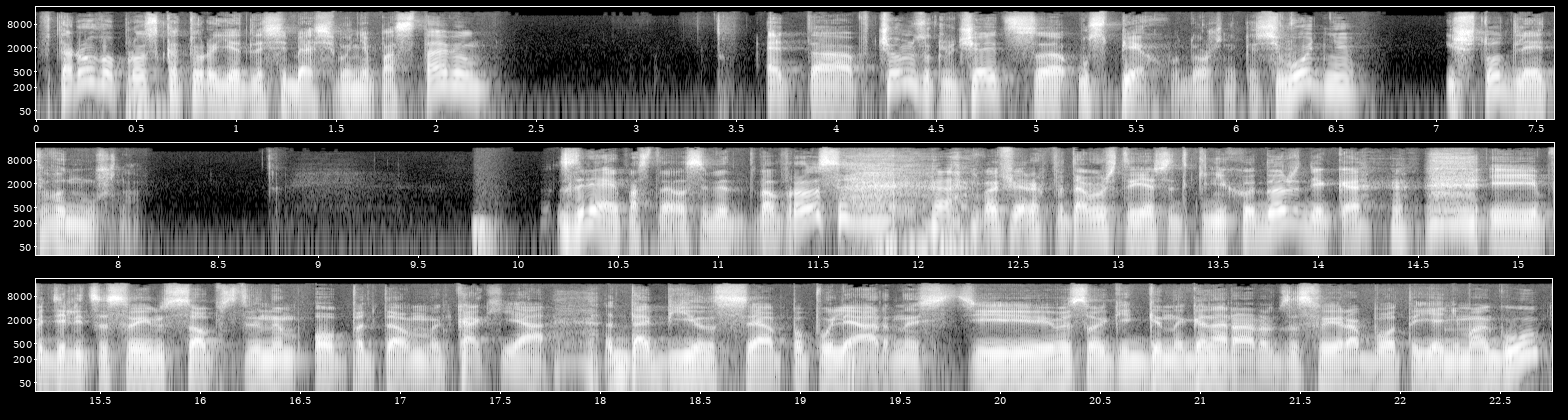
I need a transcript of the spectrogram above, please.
Второй вопрос, который я для себя сегодня поставил, это в чем заключается успех художника сегодня и что для этого нужно. Зря я поставил себе этот вопрос. Во-первых, потому что я все-таки не художник, и поделиться своим собственным опытом, как я добился популярности высоких гонораров за свои работы, я не могу.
